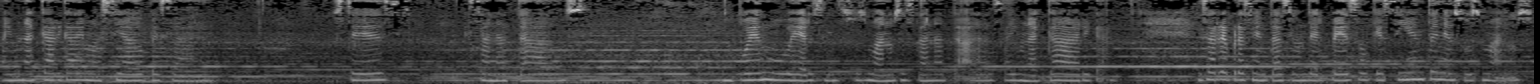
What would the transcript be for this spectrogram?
Hay una carga demasiado pesada. Ustedes están atados. No pueden moverse, sus manos están atadas. Hay una carga. Esa representación del peso que sienten en sus manos.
